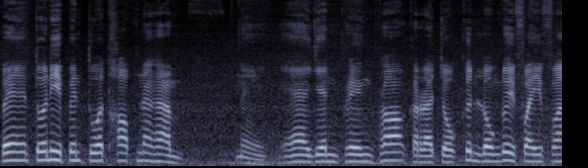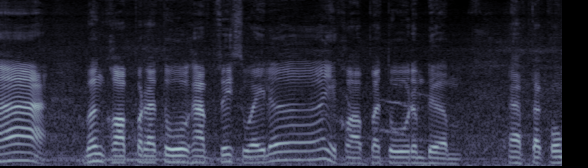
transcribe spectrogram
เป็นตัวนี้เป็นตัวท็อปนะครับ นี่แอร์เย็นเพลงเพราะกระจกขึ้นลงด้วยไฟฟ้า เบื้องขอบประตูครับ สวยๆเลย ขอบประตูเดิมๆครับตะกง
